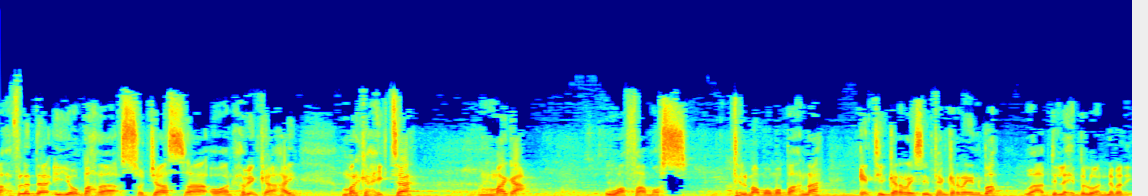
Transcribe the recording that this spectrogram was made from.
ah xafladda iyo bahda sojaasa oo aan xubin ka ahay. Marka xigta magac waa famos. Tilmaam uma baahna. Intii garanaysa intaan garanaynba waa cabdilaahi balwaan nabadi.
